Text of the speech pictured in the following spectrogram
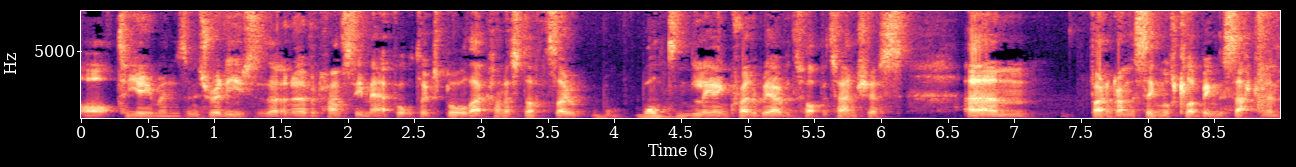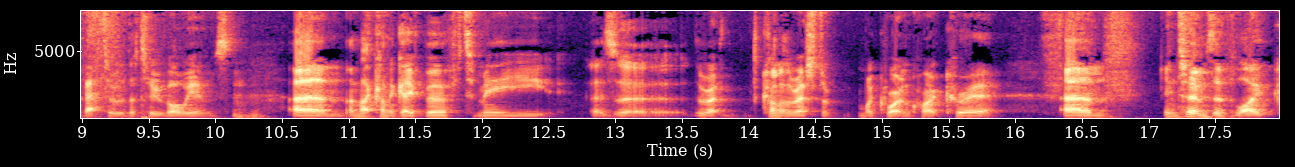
art to humans, and it's really used as an urban fantasy metaphor to explore that kind of stuff. So wantonly, incredibly over the top, pretentious. Um, Phonogram, the Singles Club being the second and better of the two volumes, um, and that kind of gave birth to me as a the re- kind of the rest of my quote unquote career. Um, in terms of like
